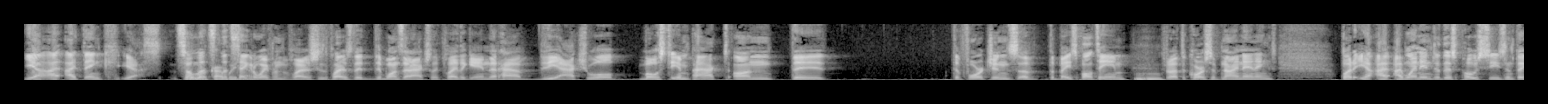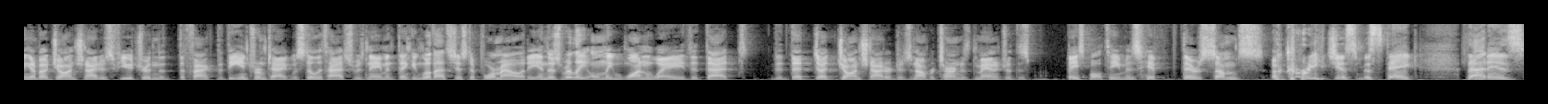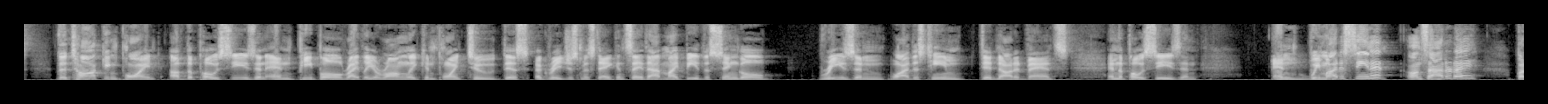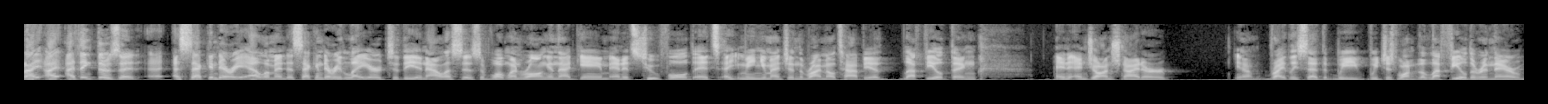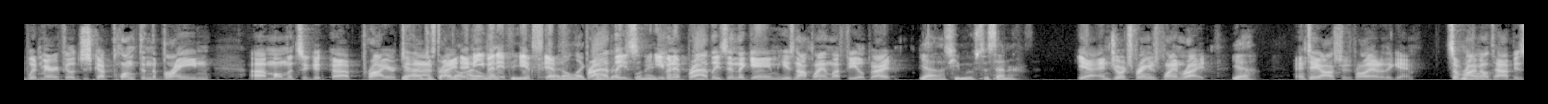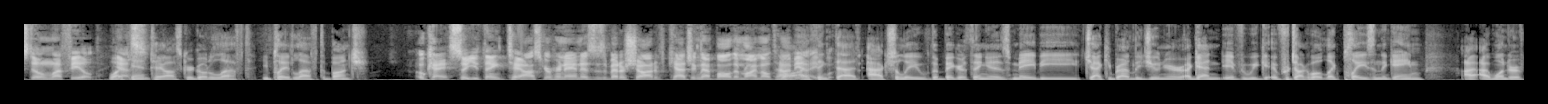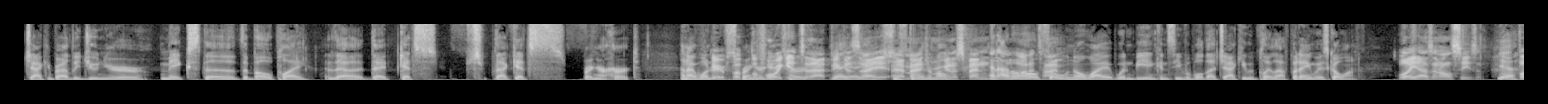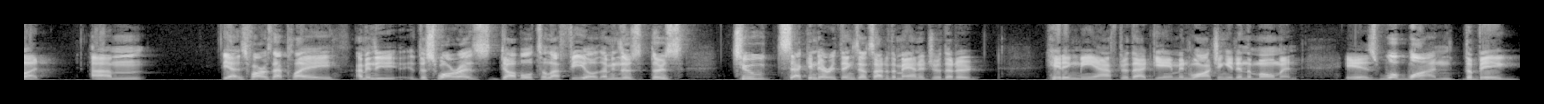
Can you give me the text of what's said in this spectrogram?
Yeah, I, I think yes. So We'll let's let's take it away from the players because the players are the, the ones that actually play the game that have the actual most impact on the the fortunes of the baseball team Mm-hmm. throughout the course of nine innings. But yeah, I, I went into this postseason thinking about John Schneider's future and the, the fact that the interim tag was still attached to his name, and thinking, well, that's just a formality. And there's really only one way that that that, that uh, John Schneider does not return as the manager of this baseball team is if there's some egregious mistake that is the talking point of the postseason, and people, rightly or wrongly, can point to this egregious mistake and say that might be the single reason why this team did not advance in the postseason. And we might have seen it on Saturday, but I, I, I think there's a, a secondary element, a secondary layer to the analysis of what went wrong in that game, and it's twofold. It's, I mean, you mentioned the Raimel Tapia left field thing, and, and John Schneider, you know, rightly said that we, we just wanted a left fielder in there. Whit Merrifield just got plunked in the brain. Uh, moments ago, uh, prior to Yeah, that, just- right? and even like if, the if, if don't like Bradley's even if Bradley's in the game, he's not playing left field, right? Yeah, he moves to center. Yeah, and George Springer's playing right, Yeah. and Teoscar's probably out of the game. So Raimel Tapia is still in left field. Why yes. can't Teoscar go to left? He played left a bunch. Okay, so you think Teoscar Hernandez is a better shot of catching that ball than Raimel Tapia? Well, I think that actually the bigger thing is maybe Jackie Bradley Jr. Again, if we if we talk about like plays in the game, I, I wonder if Jackie Bradley Jr. makes the the Bo play the, that gets that gets Springer hurt. And I wonder Here, if Springer before we get hurt, to that, because yeah, yeah. I- Just I imagine we're gonna spend And I don't also know why it wouldn't be inconceivable that Jackie would play left. But anyways, go on. well, he hasn't all season. Yeah. But um, yeah, as far as that play, I mean the the Suarez double to left field. I mean, there's there's two secondary things outside of the manager that are hitting me after that game and watching it in the moment. Is well, one the big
